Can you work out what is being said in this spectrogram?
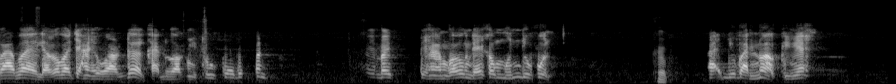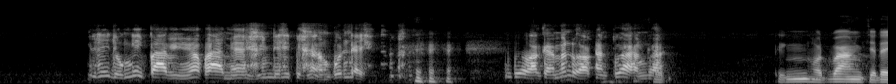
ว่าไว้แล้วก็ว่าจะให้ออกเด้อขันออกนี่ทุกข์เลยเด้อมันไปไปไปหามเขาตรงไหนเขาหมุนอยู่พุ่นครับ พระอยู่บ้านนอกพี่แม่อยู่ในดงนี่ป่าพี่แม่พาแม่ไม่ได้ไปหามคนใดมันออกกันมันออกกันตัวหันว่าถึงหอดวางจะได้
